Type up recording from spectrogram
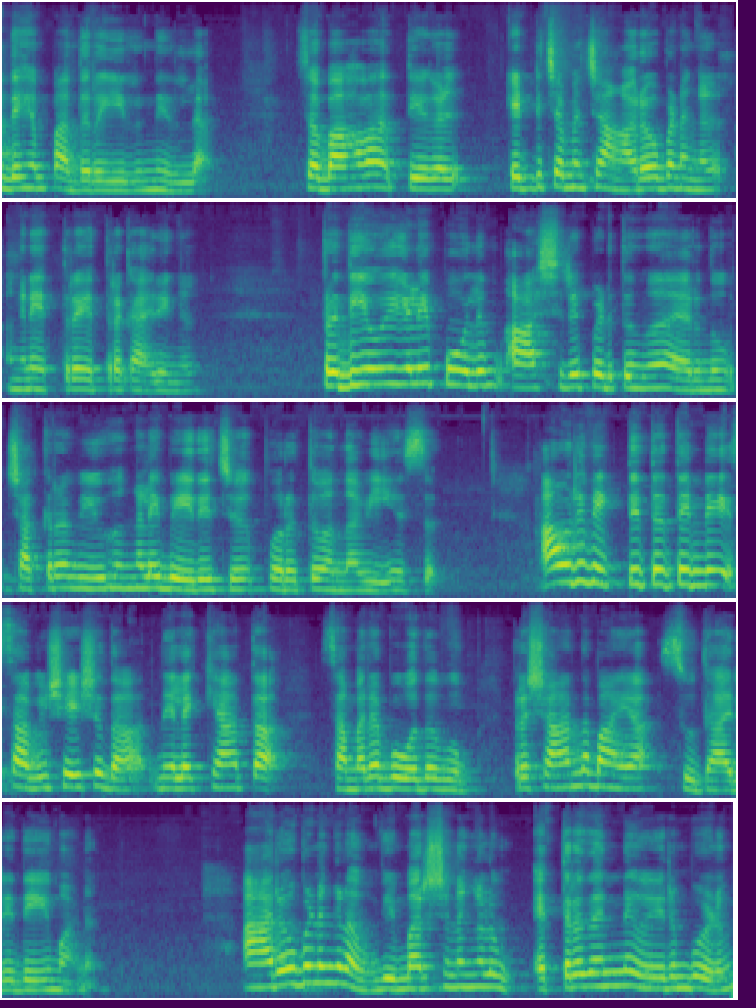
അദ്ദേഹം പതറിയിരുന്നില്ല. സ്വഭാവഹത്യകൾ കെട്ടിച്ചമച്ച ആരോപണങ്ങൾ അങ്ങനെ എത്ര എത്ര കാര്യങ്ങൾ. പ്രതിയോഗികളെ പോലും ആശ്ചര്യപ്പെടുത്തുന്നതായിരുന്നു ചക്രവ്യൂഹങ്ങളെ ഭേദിച്ച് പുറത്തു വന്ന വി എസ്. ആ ഒരു വ്യക്തിത്വത്തിന്റെ സവിശേഷത നിലയ്ക്കാത്ത സമരബോധവും പ്രശാന്തമായ സുതാര്യതയുമാണ്. ആരോപണങ്ങളും വിമർശനങ്ങളും എത്ര തന്നെ ഉയരുമ്പോഴും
